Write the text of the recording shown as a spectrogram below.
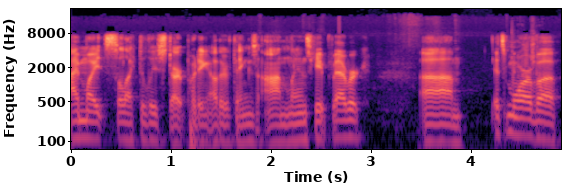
I might selectively start putting other things on landscape fabric. Um, it's more of a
